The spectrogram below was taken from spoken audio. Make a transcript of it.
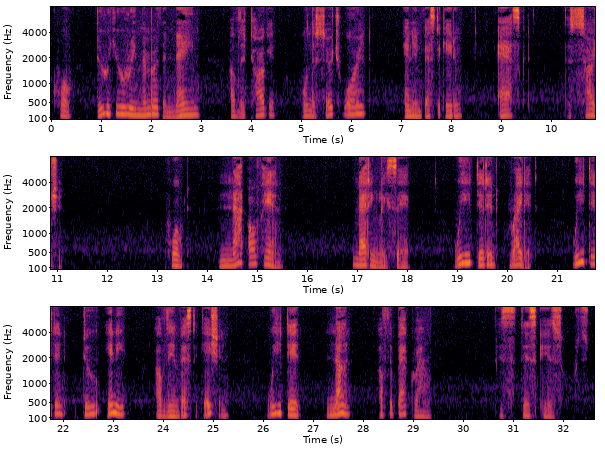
quote, Do you remember the name of the target on the search warrant? An investigator asked the sergeant. Quote, Not offhand, Mattingly said. We didn't write it. We didn't do any of the investigation. We did none of the background. This this is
